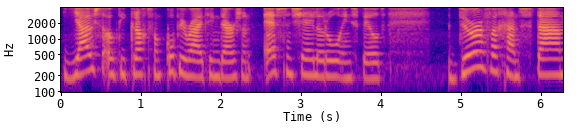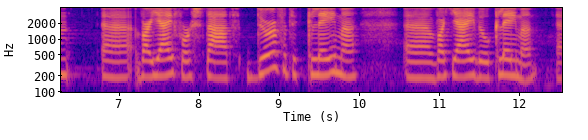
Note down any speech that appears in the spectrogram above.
juist ook die kracht van copywriting daar zo'n essentiële rol in speelt. Durven gaan staan uh, waar jij voor staat. Durven te claimen uh, wat jij wil claimen. Uh,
